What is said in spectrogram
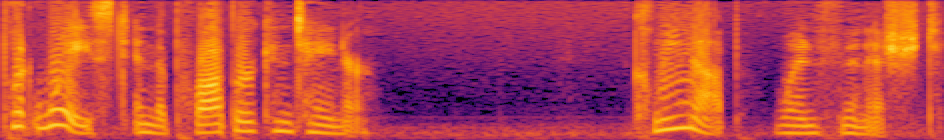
Put waste in the proper container. Clean up when finished.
